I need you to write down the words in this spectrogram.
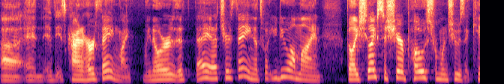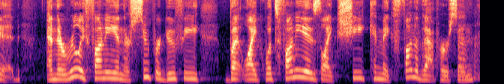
uh, and it- it's kind of her thing. Like we know her that hey, that's your thing. That's what you do online. But like she likes to share posts from when she was a kid, and they're really funny and they're super goofy. But like what's funny is like she can make fun of that person, mm-hmm.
